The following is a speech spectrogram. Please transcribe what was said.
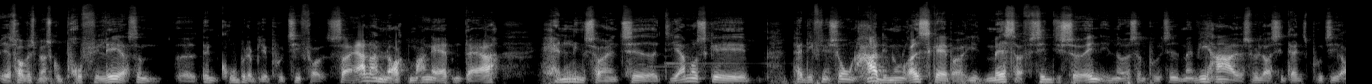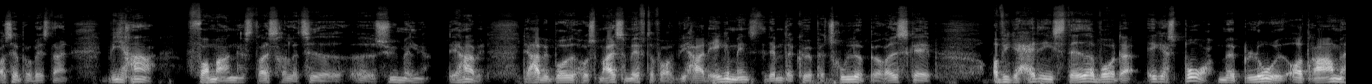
Jeg tror, hvis man skulle profilere sådan, øh, den gruppe, der bliver politifolk, så er der nok mange af dem, der er handlingsorienterede. De er måske, per definition, har de nogle redskaber i med sig, siden de søger ind i noget som politiet. Men vi har jo selvfølgelig også i dansk politi, også her på Vestegn, vi har for mange stressrelaterede øh, sygemeldinger. Det har vi. Det har vi både hos mig som efterfor. Vi har det ikke mindst i dem, der kører patrulje, beredskab, og vi kan have det i steder, hvor der ikke er spor med blod og drama,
